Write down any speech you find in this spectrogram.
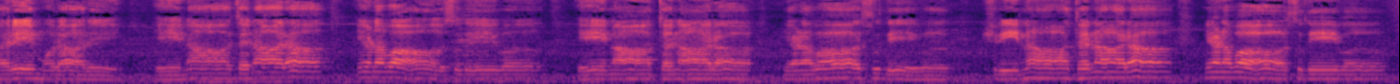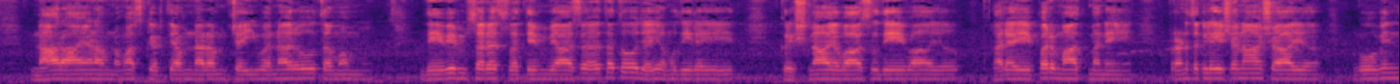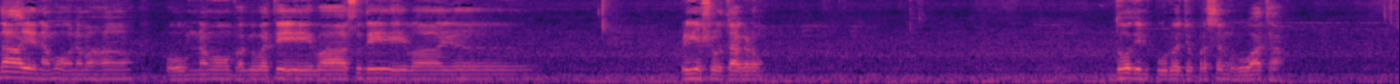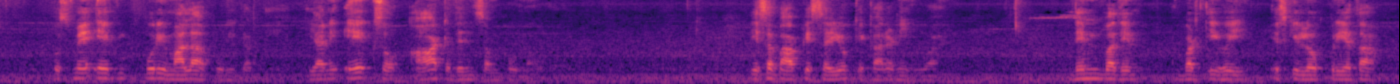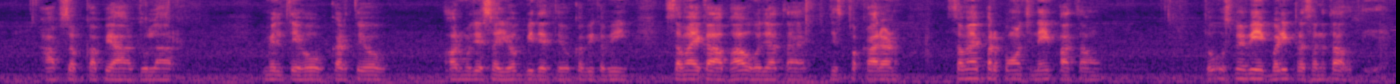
हरे मुरारे, हे नाथ नारायण वासुदेव, हे नाथ नारायण वासुदेव, श्रीनाथ नारायण वासुदेव। नारायणं नमस्कृत्यं नरं चैव नरोत्तमं। देवीं सरस्वतीं व्यास ततो जयमुदिरेत् कृष्णाय वासुदेवाय, हरे परमात्मने, प्रणतक्लेशनाशाय, गोविन्दाय नमो नमः। ॐ नमो भगवते वासुदेवाय। प्रिय श्रोतागणों, दो दिन पूर्व जो प्रसंग हुआ था, उसमें एक पूरी माला पूरी कर दी, यानी 108 दिन संपूर्ण हो ये सब आपके सहयोग के कारण ही हुआ है। दिन ब दिन बढ़ती हुई इसकी लोकप्रियता, आप सबका प्यार, दुलार मिलते हो, करते हो और मुझे सहयोग भी देते हो। कभी कभी समय का अभाव हो जाता है, जिस कारण समय पर पहुँच नहीं पाता हूँ तो उसमें भी एक बड़ी प्रसन्नता होती है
